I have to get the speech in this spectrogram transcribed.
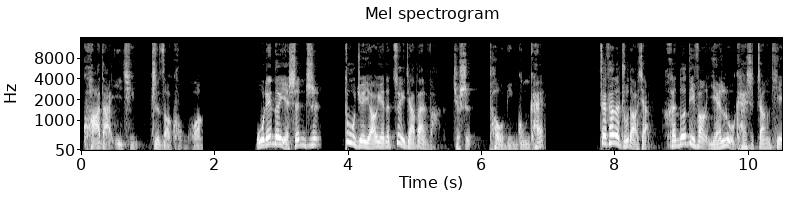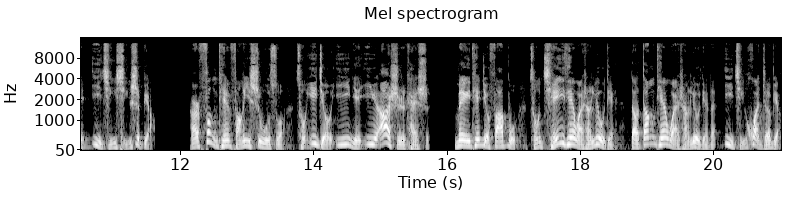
夸大疫情、制造恐慌。伍连德也深知，杜绝谣言的最佳办法就是透明公开。在他的主导下，很多地方沿路开始张贴疫情形势表，而奉天防疫事务所从一九一一年一月二十日开始，每天就发布从前一天晚上六点到当天晚上六点的疫情患者表。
